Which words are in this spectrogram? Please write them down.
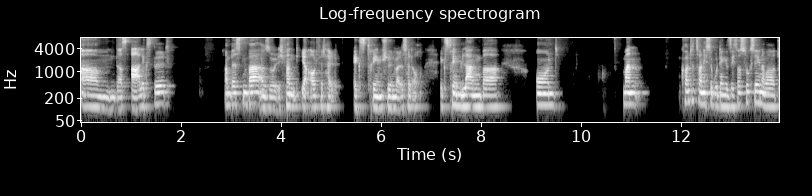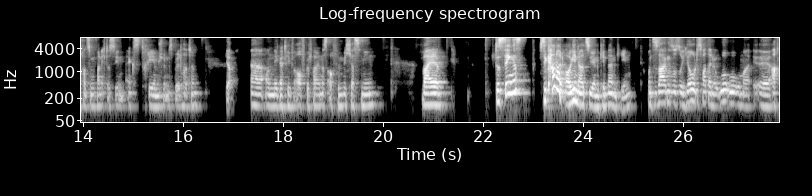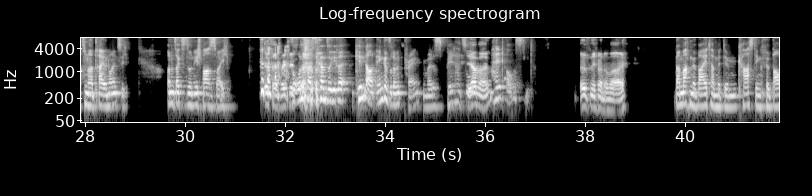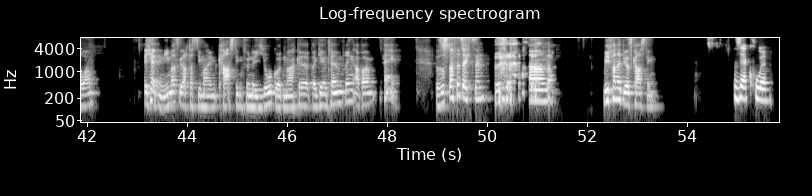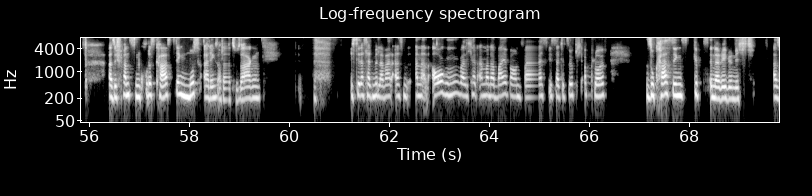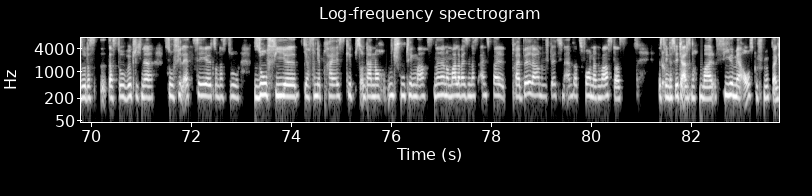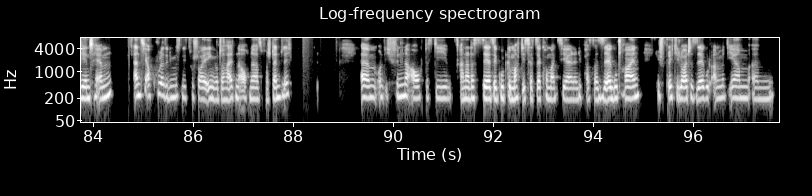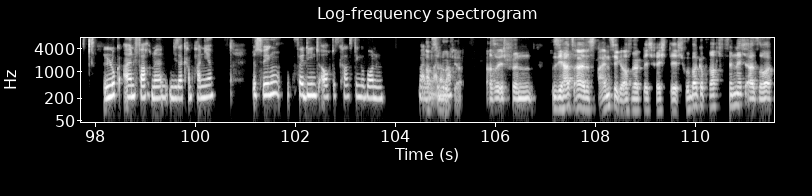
ähm, das Alex-Bild am besten war. Also ich fand ihr Outfit halt extrem schön, weil es halt auch extrem lang war. Und man konnte zwar nicht so gut den Gesichtsausdruck sehen, aber trotzdem fand ich, dass sie ein extrem schönes Bild hatte. Ja. Äh, und negativ aufgefallen ist auch für mich Jasmin. Weil das Ding ist, sie kann halt original zu ihren Kindern gehen und zu sagen so, so, yo, das war deine Ururoma äh, 1893. Und dann sagt sie so, nee, Spaß, das war ich. Ist halt wirklich So ohne sie kann so ihre Kinder und Enkel so damit pranken, weil das Bild halt so Ja, alt aussieht. Ist nicht mehr normal. Dann machen wir weiter mit dem Casting für Bauer. Ich hätte niemals gedacht, dass die mal ein Casting für eine Joghurtmarke bei GNTM bringen, aber hey, das ist Staffel 16. ähm, wie fandet ihr das Casting? Sehr cool. Also ich fand es ein cooles Casting, muss allerdings auch dazu sagen, ich sehe das halt mittlerweile alles mit anderen Augen, weil ich halt einmal dabei war und weiß, wie es halt jetzt wirklich abläuft. So Castings gibt es in der Regel nicht. Also, dass, dass du wirklich ne, so viel erzählst und dass du so viel ja, von dir preisgibst und dann noch ein Shooting machst. Ne? Normalerweise sind das ein, zwei, drei Bilder und du stellst dich in einem Satz vor und dann war es das. Deswegen, das wird ja alles nochmal viel mehr ausgeschmückt bei GNTM. An sich auch cool, also die müssen die Zuschauer irgendwie unterhalten, auch, ne? also verständlich. Ähm, und ich finde auch, dass die Anna das sehr, sehr gut gemacht. Die ist halt sehr kommerziell, ne? die passt da sehr gut rein. Die spricht die Leute sehr gut an mit ihrem ähm, Look einfach ne? in dieser Kampagne. Deswegen verdient auch das Casting gewonnen, meiner Meinung Absolut, nach. ja. Also ich finde, sie hat es als Einzige auch wirklich richtig rübergebracht, finde ich. Also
